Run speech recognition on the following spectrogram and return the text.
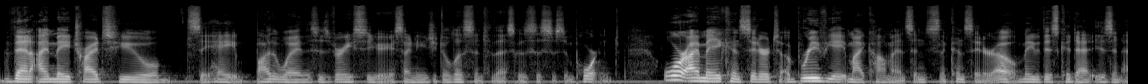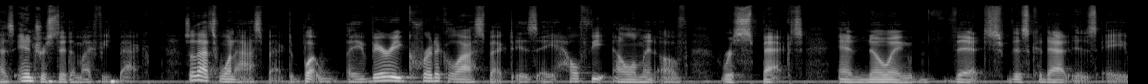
then I may try to say, hey, by the way, this is very serious. I need you to listen to this because this is important. Or I may consider to abbreviate my comments and consider, oh, maybe this cadet isn't as interested in my feedback. So that's one aspect. But a very critical aspect is a healthy element of respect and knowing that this cadet is a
